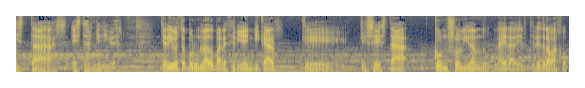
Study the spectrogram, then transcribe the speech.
estas, estas medidas. Ya digo, esto por un lado parecería indicar que, se está consolidando la era del teletrabajo,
